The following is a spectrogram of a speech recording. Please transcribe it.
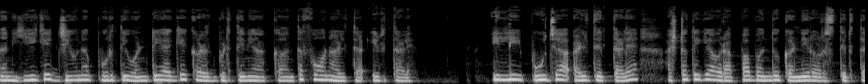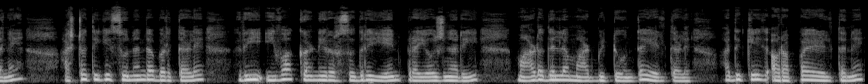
ನಾನು ಹೀಗೆ ಜೀವನ ಪೂರ್ತಿ ಒಂಟಿಯಾಗೇ ಕಳೆದ್ಬಿಡ್ತೀನಿ ಅಕ್ಕ ಅಂತ ಫೋನ್ ಅಳ್ತಾ ಇಡ್ತಾಳೆ. ಇಲ್ಲಿ ಪೂಜಾ ಅಳ್ತಿರ್ತಾಳೆ. ಅಷ್ಟೊತ್ತಿಗೆ ಅವರ ಅಪ್ಪ ಬಂದು ಕಣ್ಣೀರ್ ಒರೆಸ್ತಿರ್ತಾನೆ. ಅಷ್ಟೊತ್ತಿಗೆ ಸುನಂದ ಬರ್ತಾಳೆ, ರೀ, ಇವಾಗ ಕಣ್ಣೀರ್ ಒರೆಸಿದ್ರೆ ಏನ್ ಪ್ರಯೋಜನ ರೀ? ಮಾಡೋದೆಲ್ಲ ಮಾಡಿಬಿಟ್ಟು ಅಂತ ಹೇಳ್ತಾಳೆ. ಅದಕ್ಕೆ ಅವ್ರ ಅಪ್ಪ ಹೇಳ್ತಾನೆ,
